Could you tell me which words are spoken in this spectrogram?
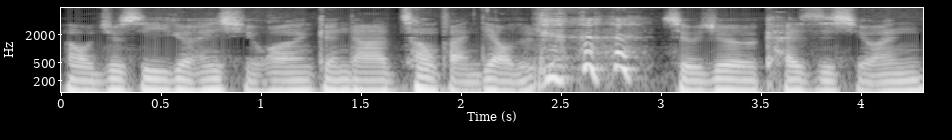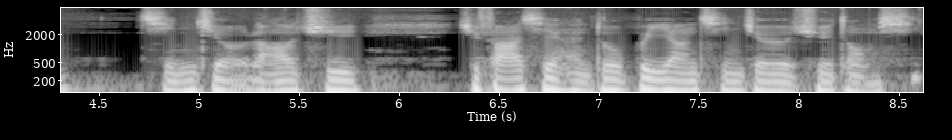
然后我就是一个很喜欢跟大家唱反调的人，所以我就开始喜欢琴酒，然后去去发现很多不一样琴酒有趣的东西。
